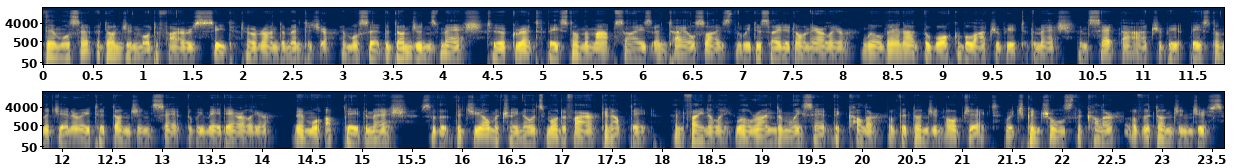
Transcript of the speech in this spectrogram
Then we'll set the dungeon modifier's seed to a random integer, and we'll set the dungeon's mesh to a grid based on the map size and tile size that we decided on earlier. We'll then add the walkable attribute to the mesh, and set that attribute based on the generated dungeon set that we made earlier. Then we'll update the mesh so that the geometry nodes modifier can update. And finally, we'll randomly set the color of the dungeon object, which controls the color of the dungeon juice.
